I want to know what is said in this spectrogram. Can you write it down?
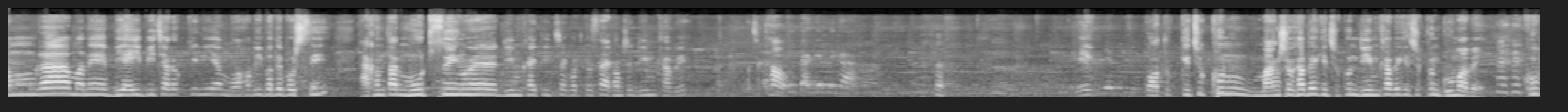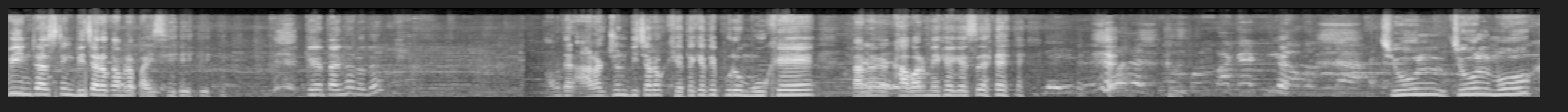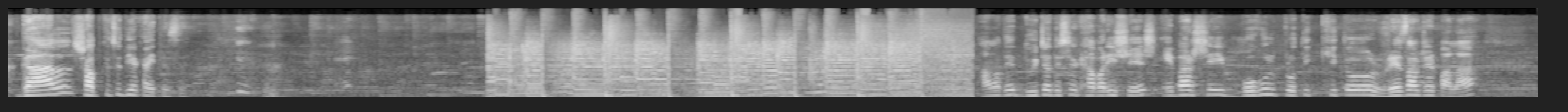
আমরা মানে বিআই বিচারককে নিয়ে মহাবিপদে পড়ছি। এখন তার মুড সুইং হয়ে ডিম খাইতে ইচ্ছা করতেছে, এখন সে ডিম খাবে। আচ্ছা খাও। কত, কিছুক্ষণ মাংস খাবে, কিছুক্ষণ ডিম খাবে, কিছুক্ষণ ঘুমাবে। খুবই ইন্টারেস্টিং বিচারক আমরা পাইছি। কে, তাই না, রোদের? আমাদের আর একজন বিচারক খেতে খেতে পুরো মুখে তার খাবার মেখে গেছে। চুল চুল, মুখ, গাল সবকিছু দিয়ে খাইতেছে। আমাদের দুইটা দেশের খাবারই শেষ। এবার সেই বহুল প্রতীক্ষিত রেজাল্টের পালা।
